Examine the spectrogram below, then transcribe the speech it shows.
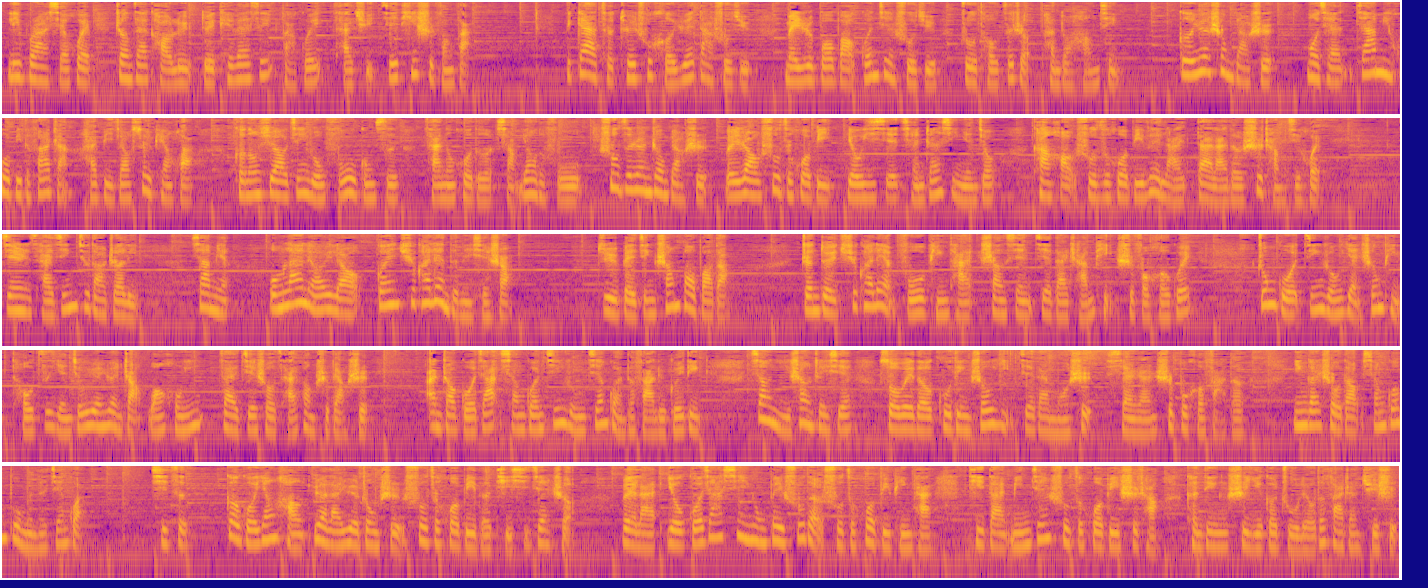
Libra 协会正在考虑对 KYC 法规采取阶梯式方法。Biget 推出合约大数据，每日播报关键数据，助投资者判断行情。葛月胜表示，目前加密货币的发展还比较碎片化，可能需要金融服务公司。才能获得想要的服务。数字认证表示，围绕数字货币有一些前瞻性研究，看好数字货币未来带来的市场机会。今日财经就到这里，下面我们来聊一聊关于区块链的那些事儿。据北京商报报道，针对区块链服务平台上线借贷产品是否合规，中国金融衍生品投资研究院院长王红英在接受采访时表示。按照国家相关金融监管的法律规定，像以上这些所谓的固定收益借贷模式显然是不合法的，应该受到相关部门的监管。其次，各国央行越来越重视数字货币的体系建设，未来有国家信用背书的数字货币平台替代民间数字货币市场，肯定是一个主流的发展趋势。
